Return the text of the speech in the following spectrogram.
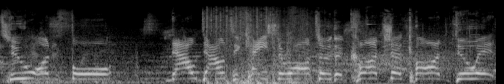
Two on four. Now down to KSCERATO. The clutcher can't do it.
